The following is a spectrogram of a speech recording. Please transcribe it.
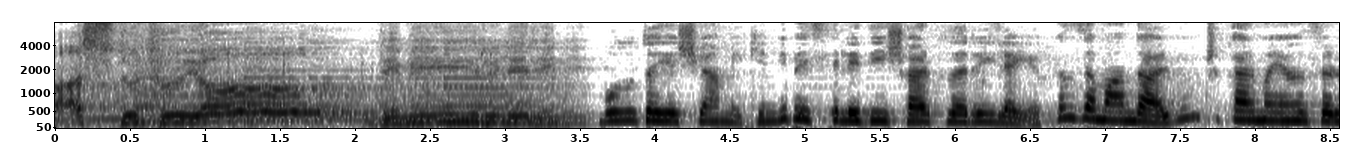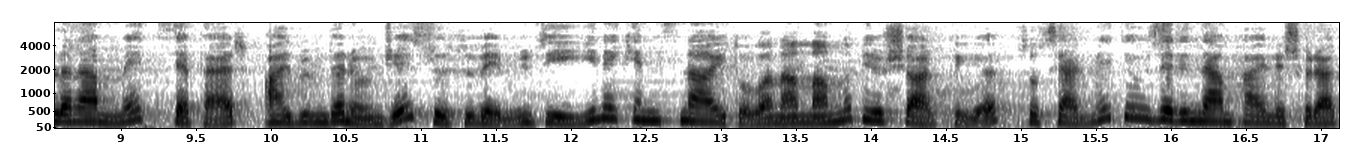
Bas tutuyor demirlerini Bolu'da yaşayan ve kendi bestelediği şarkılarıyla yakın zamanda albüm çıkarmaya hazırlanan Met Sefer, albümden önce sözü ve müziği yine kendisine ait olan anlamlı bir şarkıyı sosyal medya üzerinden paylaşarak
